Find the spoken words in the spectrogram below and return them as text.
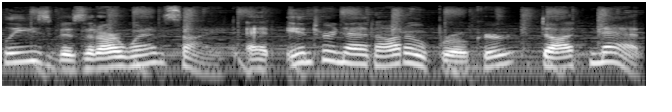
Please visit our website at internetautobroker.net.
